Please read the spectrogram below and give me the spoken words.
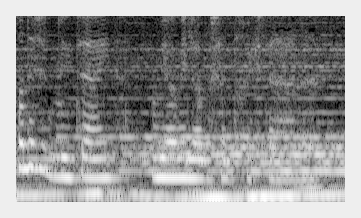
Dan is het nu tijd om jou weer langzaam terug te halen.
